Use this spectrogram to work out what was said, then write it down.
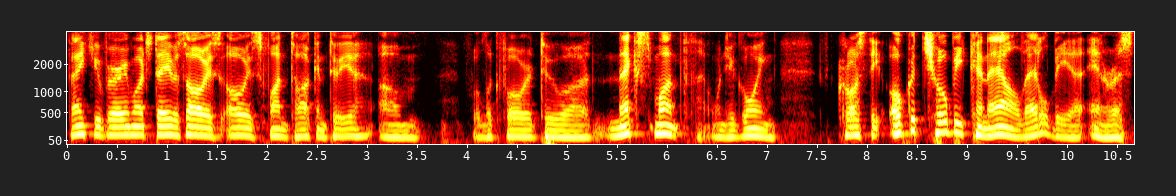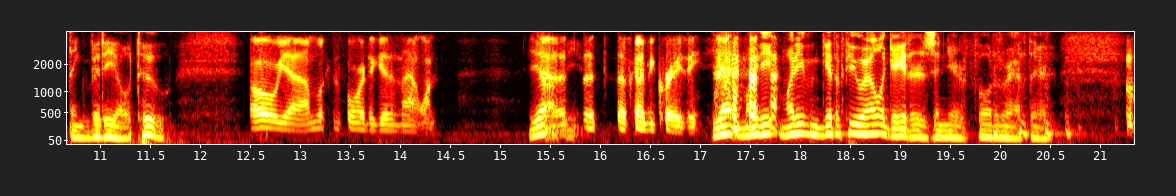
thank you very much, Dave. It's always always fun talking to you. Um, we'll look forward to uh, next month when you're going across the Okeechobee Canal. That'll be an interesting video too. Oh yeah, I'm looking forward to getting that one. Yeah, that's, that's, that's going to be crazy. yeah. Might e- might even get a few alligators in your photograph there.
